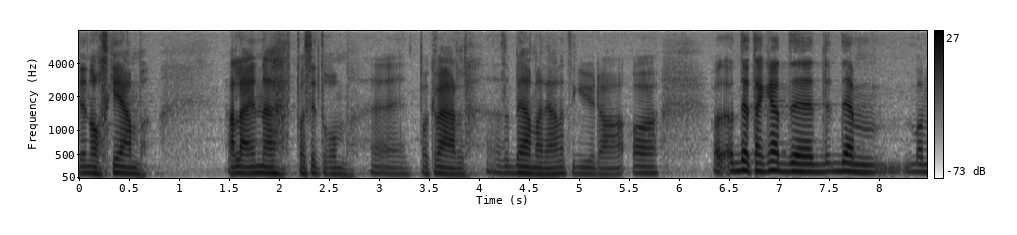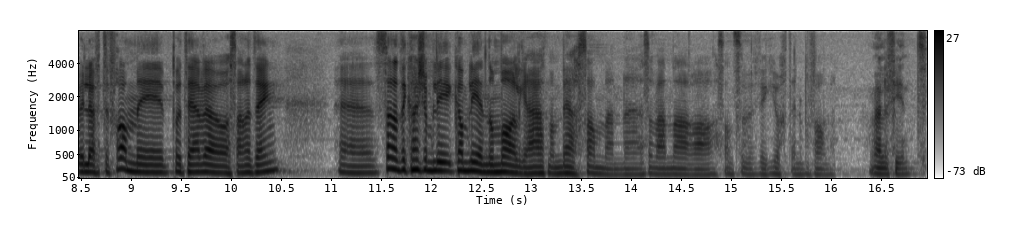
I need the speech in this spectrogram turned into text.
det norske hjem. Alene på sitt rom eh, på kvelden. Så ber man gjerne til Gud. da. Og, og, det tenker jeg at det, det, må vi løfte fram i, på TV og sånne ting. Eh, sånn at det kanskje bli, kan bli en normal greie at man ber sammen eh, som venner. og sånn som vi fikk gjort inne på formen. Veldig fint.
